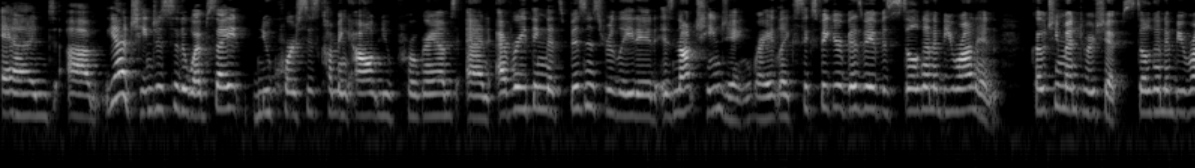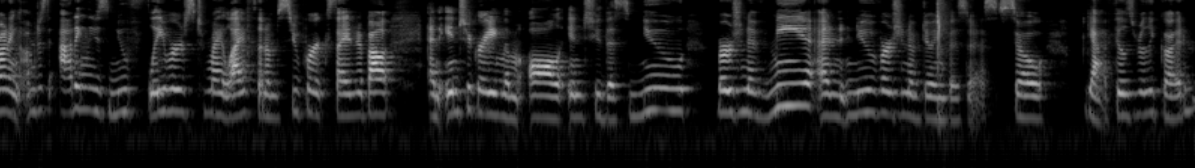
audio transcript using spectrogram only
and um, yeah changes to the website new courses coming out new programs and everything that's business related is not changing right? Like six figure biz babe is still to be running. Coaching mentorship still to be running. I'm just adding these new flavors to my life that i'm super excited about and integrating them all into this new version of me and new version of doing business. So yeah it feels really good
